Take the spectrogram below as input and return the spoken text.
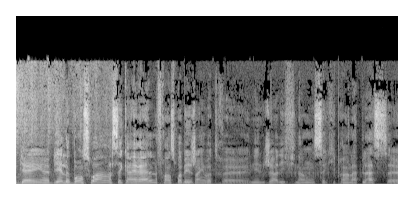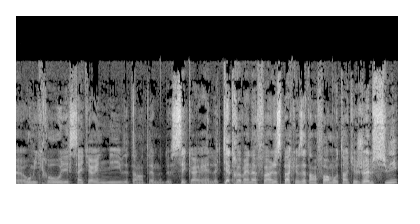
Eh bien, euh, bien le bonsoir, c'est KRL, François Bégin, votre euh, ninja des finances qui prend la place euh, au micro. Il est 5h30, vous êtes à l'antenne de CKRL 89.1. J'espère que vous êtes en forme autant que je le suis.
